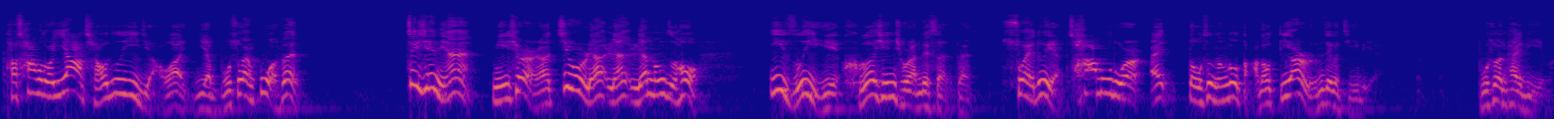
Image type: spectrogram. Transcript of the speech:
他差不多压乔治一脚啊，也不算过分。这些年，米切尔啊进入联联联盟之后，一直以核心球员的身份率队啊，差不多哎都是能够打到第二轮这个级别，不算太低嘛。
